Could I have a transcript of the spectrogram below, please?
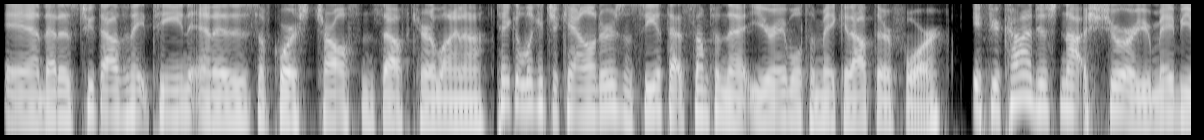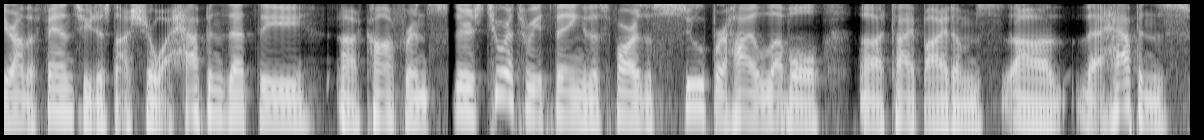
and that is 2018, and it is of course Charleston, South Carolina. Take a look at your calendars and see if that's something that you're able to make it out there for. If you're kind of just not sure, you're maybe you're on the fence, you're just not sure what happens at the uh, conference. There's two or three things as far as a super high level uh, type items uh, that happens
